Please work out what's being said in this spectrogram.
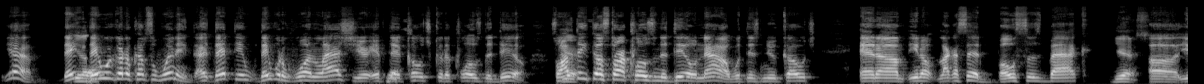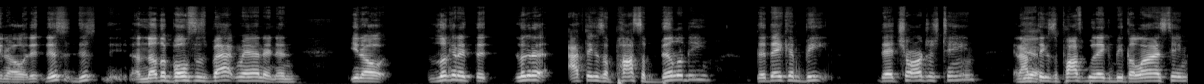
Yeah, they, you know, they were going to come to winning. They, they, they would have won last year if yes. their coach could have closed the deal. So I think they'll start closing the deal now with this new coach. And um, you know, like I said, Bosa's back. Yes. Uh, you know, this this another Bosa's back, man, and and you know, looking at the looking at, it. I think it's a possibility that they can beat that Chargers team, and yeah. I think it's a possibility they can beat the Lions team,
